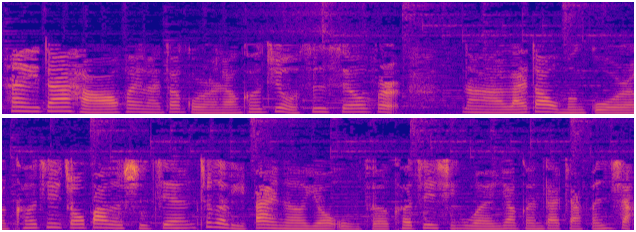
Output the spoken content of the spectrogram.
嗨，大家好，欢迎来到果仁聊科技，我是 Silver。那来到我们果仁科技周报的时间，这个礼拜呢有五则科技新闻要跟大家分享。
